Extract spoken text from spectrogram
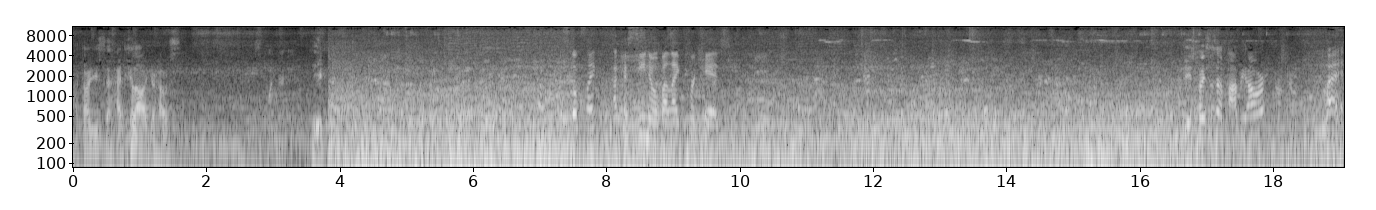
I thought you said Hai Di Lao at your house just wondering. Yeah. This looks like a casino, but like for kids. These places have happy hour? No, I'm joking. What?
